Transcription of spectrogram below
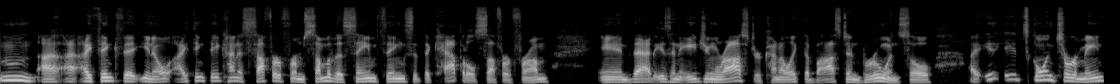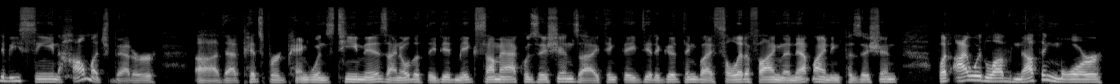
Mm, I, I, think that, you know, I think they kind of suffer from some of the same things that the Capitals suffer from. And that is an aging roster, kind of like the Boston Bruins. So uh, it, it's going to remain to be seen how much better uh, that Pittsburgh Penguins team is. I know that they did make some acquisitions. I think they did a good thing by solidifying the net minding position, but I would love nothing more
